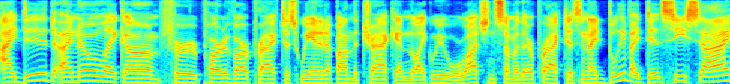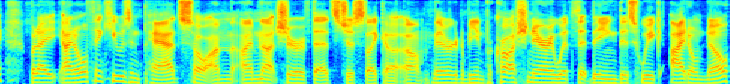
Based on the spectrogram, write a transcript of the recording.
I did. I know, like, um, for part of our practice, we ended up on the track and like we were watching some of their practice, and I believe I did see Cy, but I, I don't think he was in pads, so I'm I'm not sure if that's just like a um they're going to be in precautionary with it being this week. I don't know.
